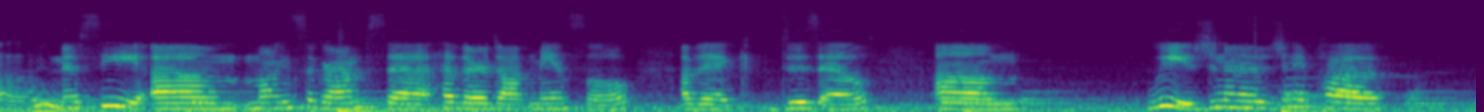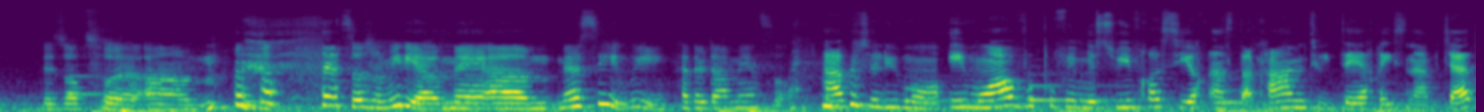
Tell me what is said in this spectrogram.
euh? Oui, merci. Um, mon Instagram, c'est heather.mansell avec deux L. Um, oui, je ne- je n'ai pas les autres um, social media, mais um, merci, oui, heather.mansell. Absolument. Et moi, vous pouvez me suivre sur Instagram, Twitter et Snapchat,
